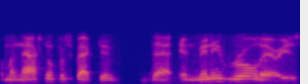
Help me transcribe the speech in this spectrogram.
from a national perspective that in many rural areas,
